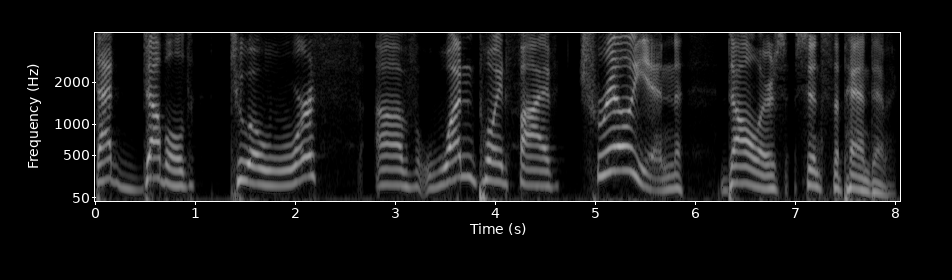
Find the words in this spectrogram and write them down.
That doubled to a worth of 1.5 trillion dollars since the pandemic.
